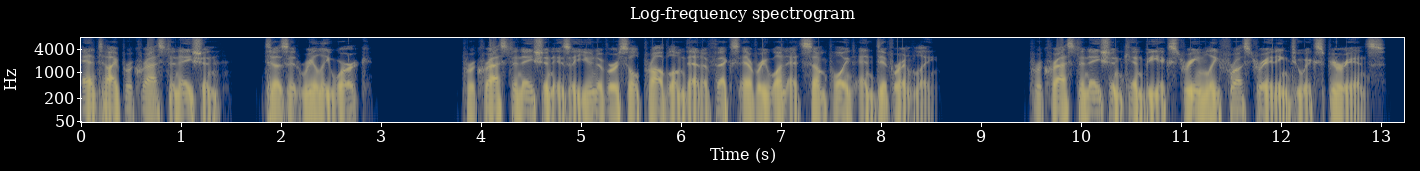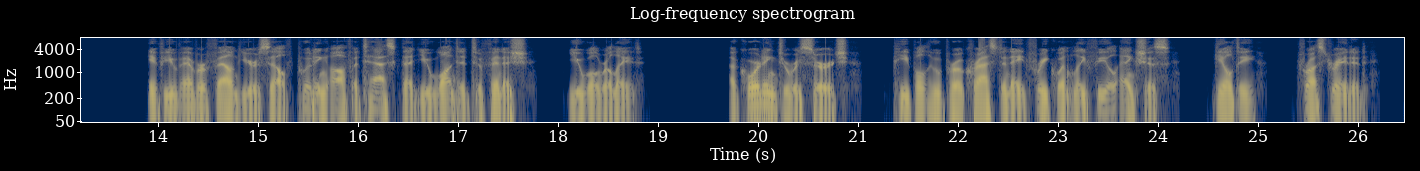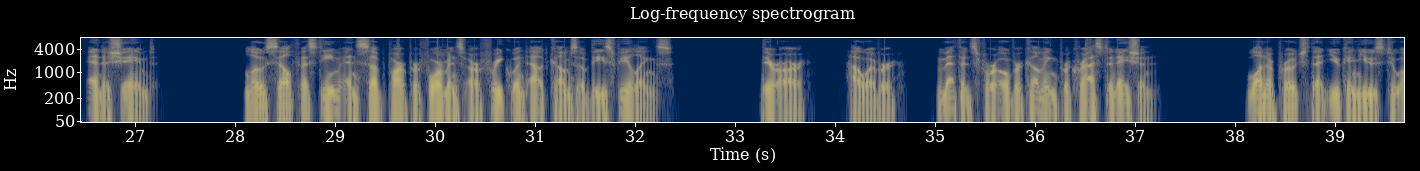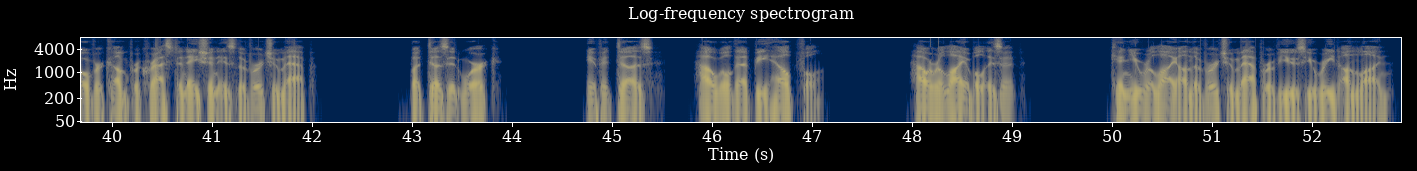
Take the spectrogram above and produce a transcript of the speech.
Anti-procrastination, does it really work? Procrastination is a universal problem that affects everyone at some point and differently. Procrastination can be extremely frustrating to experience. If you've ever found yourself putting off a task that you wanted to finish, you will relate. According to research, people who procrastinate frequently feel anxious, guilty, frustrated, and ashamed. Low self-esteem and subpar performance are frequent outcomes of these feelings. There are, however, methods for overcoming procrastination. One approach that you can use to overcome procrastination is the virtue map. But does it work? If it does, how will that be helpful? How reliable is it? Can you rely on the virtue map reviews you read online?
